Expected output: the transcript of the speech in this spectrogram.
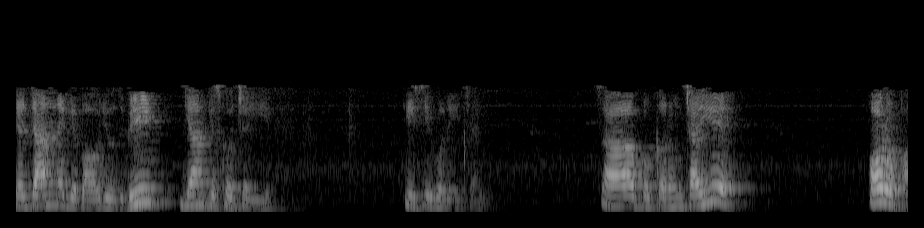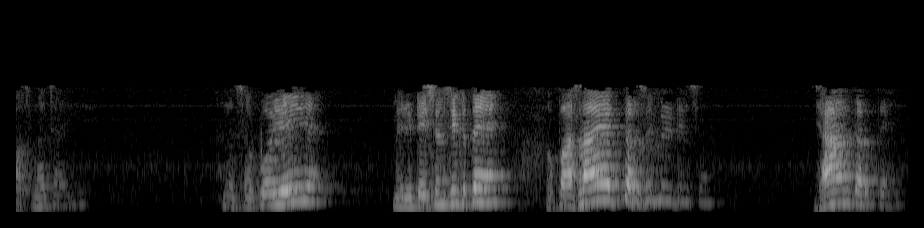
यह जानने के बावजूद भी ज्ञान किसको चाहिए? किसी को नहीं चाहिए। सबको कर्म चाहिए और उपासना चाहिए। सबको यही है। मेडिटेशन सीखते हैं। उपासना है एक तरह से मेडिटेशन ध्यान करते हैं।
